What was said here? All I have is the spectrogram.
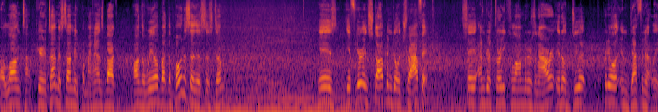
a long period of time. It's telling me to put my hands back on the wheel. But the bonus of this system is if you're in stop and go traffic, say under 30 kilometers an hour, it'll do it pretty well indefinitely.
